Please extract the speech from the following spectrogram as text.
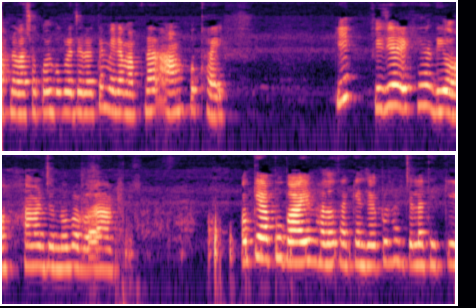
আপনার বাসা কই বগুড়া জেলাতে? ম্যাডাম, আপনার আম কোথায়? কি? ফ্রিজে রেখে দিও আমার জন্য, বাবা। ওকে আপু বাই ভালো থাকেন, জয়পুরহাট জেলা থেকে।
